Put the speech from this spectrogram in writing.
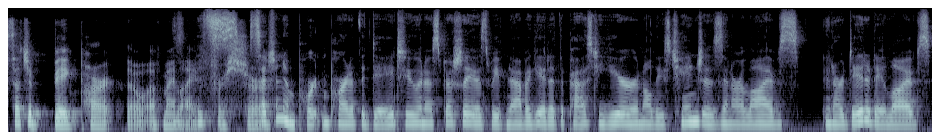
such a big part though of my life it's for sure such an important part of the day too and especially as we've navigated the past year and all these changes in our lives in our day-to-day lives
